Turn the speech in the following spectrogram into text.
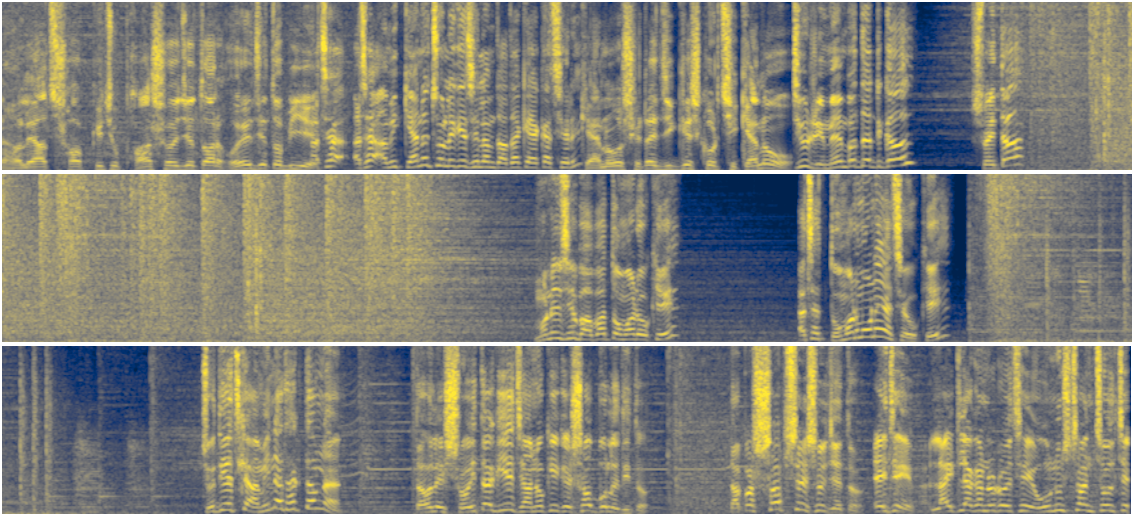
না হলে আজ সবকিছু ফাঁস হয়ে যেত আর হয়ে যেত বিয়ে। আচ্ছা আচ্ছা আমি কেন চলে গেছিলাম দাদাকে একা ছেড়ে? কেন সেটাই জিজ্ঞেস করছি কেন? You remember that girl Shweta? মনে আছে বাবা তোমার ওকে? আচ্ছা তোমার মনে আছে ওকে? যদি আজকে আমি না থাকতাম না তাহলে সৈতা গিয়ে জানকীকে সব বলে দিত। তারপর সব শেষ হয়ে যেত। এই যে লাইট লাগানো রয়েছে অনুষ্ঠান চলছে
